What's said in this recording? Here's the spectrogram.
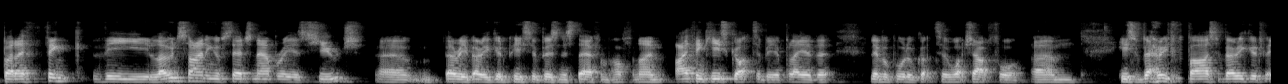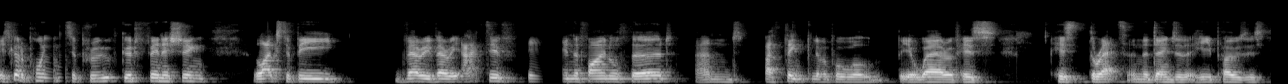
but I think the loan signing of Serge Gnabry is huge. Um, very, very good piece of business there from Hoffenheim. I think he's got to be a player that Liverpool have got to watch out for. Um, he's very fast, very good. He's got a point to prove, good finishing, likes to be very, very active in the final third. And I think Liverpool will be aware of his his threat and the danger that he poses.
